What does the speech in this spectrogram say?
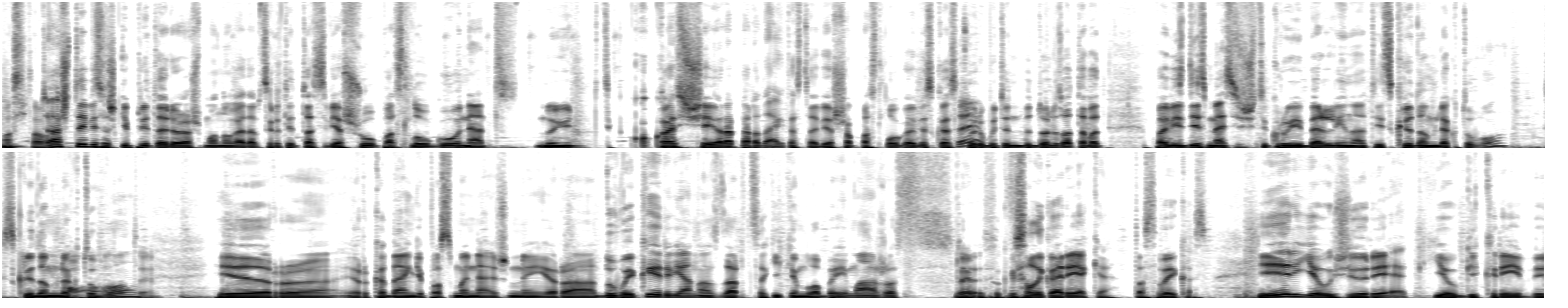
mąstau. Aš tai visiškai pritariu ir aš manau, kad apskritai tas viešų paslaugų, net, nu, kas čia yra per daiktas, ta vieša paslauga, viskas Taip. Taip. turi būti individualizuota. Vat pavyzdys, mes iš tikrųjų į Berliną tai skridom lėktuvu, skridom lėktuvu. O, taip. Ir, ir kadangi pas mane, žinai, yra du vaikai ir vienas dar, sakykime, labai mažas, Taip. Taip. visą laiką rėkia tas vaikas. Ir jau žiūrėk, jaugi kreivi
